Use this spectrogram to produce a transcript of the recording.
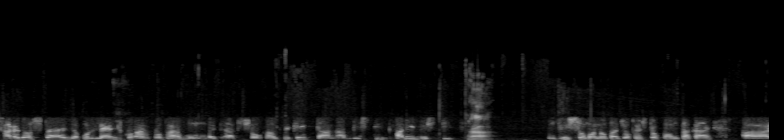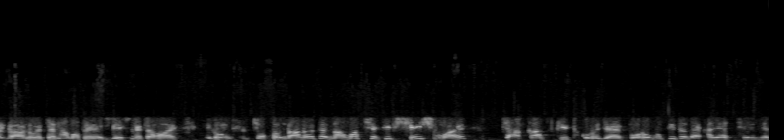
সাড়ে দশটায় যখন ল্যান্ড করার কথা মুম্বাইতে আজ সকাল থেকেই টানা বৃষ্টি ভারী বৃষ্টি। হ্যাঁ। দৃশ্যমানতা যথেষ্ট কম থাকায়, আর রানওয়েতে নামাতে বেশ পেতে হয়, এবং যখন রানওয়েতে নামাচ্ছে ঠিক সেই সময় চাকা স্কিট করে যায়। পরবর্তীতে দেখা যাচ্ছে যে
